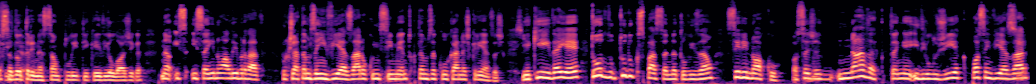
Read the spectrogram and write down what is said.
essa fica- doutrinação política, ideológica. Não, isso, isso aí não há liberdade. Porque já estamos a enviesar o conhecimento que estamos a colocar nas crianças. E aqui a ideia é todo, tudo o que se passa na televisão ser inócuo. Ou seja, nada que tenha ideologia que possa enviesar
